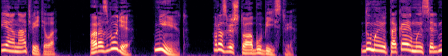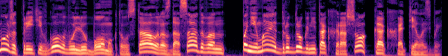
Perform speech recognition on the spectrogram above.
И она ответила, «О разводе? Нет, разве что об убийстве». Думаю, такая мысль может прийти в голову любому, кто устал, раздосадован, понимает друг друга не так хорошо, как хотелось бы.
